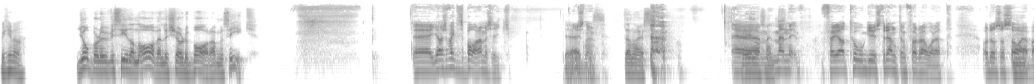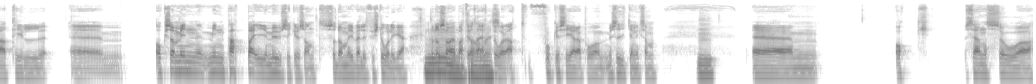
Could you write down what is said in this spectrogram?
Vilken då? Jobbar du vid sidan av eller kör du bara musik? Eh, jag kör faktiskt bara musik. Det är Just nu. nice. Det är nice. Jag gillar Eh, men, för jag tog ju studenten förra året och då så sa Mm. jag bara till ehm, Också min, min pappa är ju musiker och sånt, så de är väldigt förståeliga. och då sa jag bara att jag Mm, tar ett nice. år att fokusera på musiken liksom. Mm. Ehm, och sen så...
